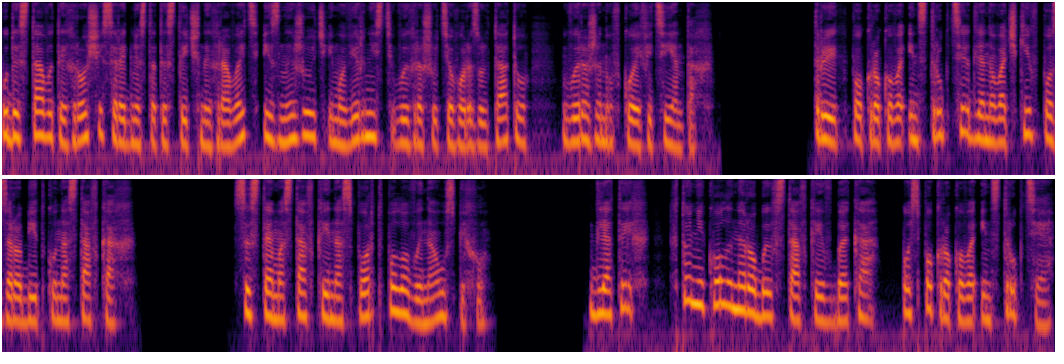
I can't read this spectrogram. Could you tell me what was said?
куди ставити гроші середньостатистичний гравець і знижують імовірність виграшу цього результату, виражену в коефіцієнтах. 3. Покрокова інструкція для новачків по заробітку на ставках. Система ставки на спорт половина успіху. Для тих, хто ніколи не робив ставки в БК, ось покрокова інструкція.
